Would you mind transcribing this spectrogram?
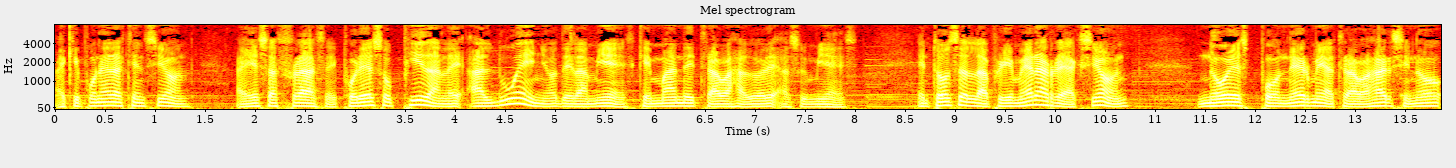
hay que poner atención a esa frase. Por eso pídanle al dueño de la mies que mande trabajadores a su mies. Entonces la primera reacción no es ponerme a trabajar, sino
